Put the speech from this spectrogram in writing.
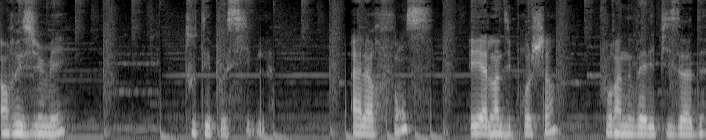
En résumé, tout est possible. Alors fonce et à lundi prochain pour un nouvel épisode.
